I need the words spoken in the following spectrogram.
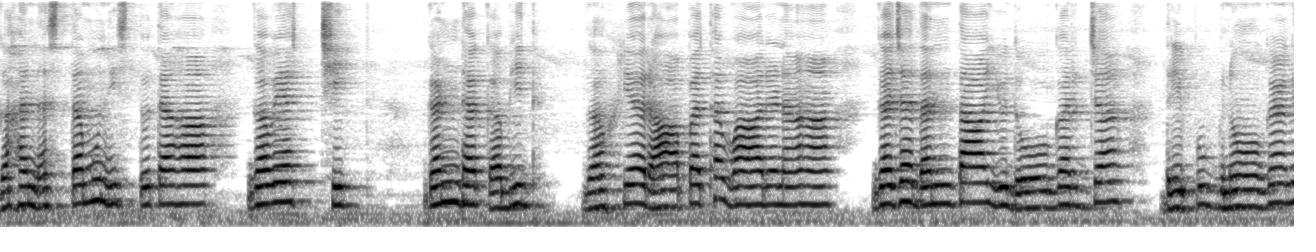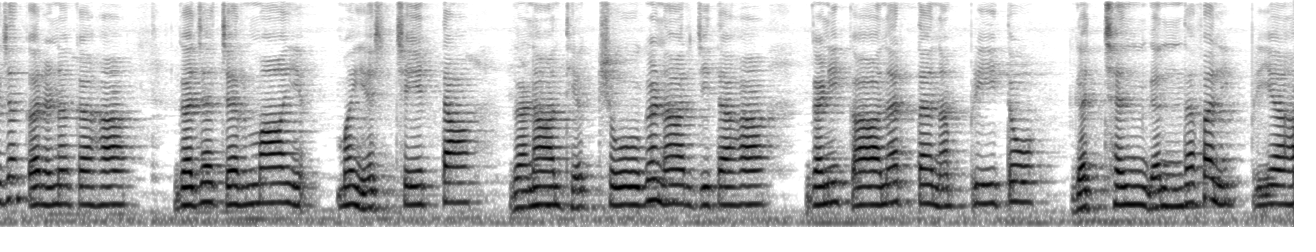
गहनस्तमुनिस्तुतः। गव्यच्छित् गण्डकभिद् गह्वरापथवारणः गजदन्तायुधो गर्ज द्रिपुग्नो गजकर्णकः। गजचर्मामयश्चेत्ता गणाध्यक्षो गणार्जितः गणिकानर्तनप्रीतो गच्छन् गन्धफलिप्रियः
